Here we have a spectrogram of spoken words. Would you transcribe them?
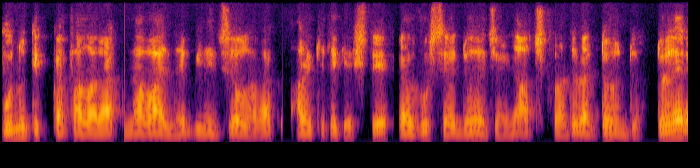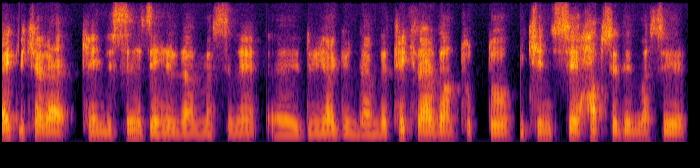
bunu dikkat alarak Navalny bilinçli olarak harekete geçti ve Rusya'ya döneceğini açıkladı ve döndü. Dönerek bir kere kendisinin zehirlenmesini e, dünya gündemde tekrar tekrardan tuttu. İkincisi hapsedilmesi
